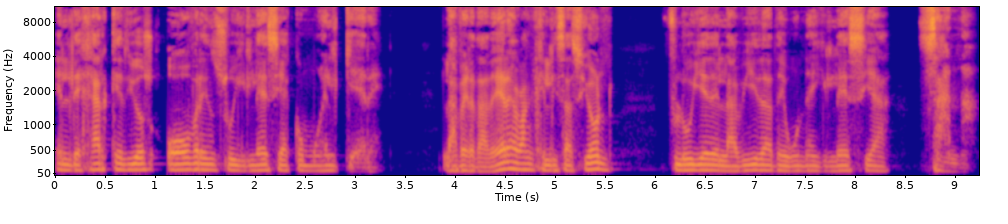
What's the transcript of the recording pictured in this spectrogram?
el dejar que Dios obre en su iglesia como Él quiere. La verdadera evangelización fluye de la vida de una iglesia sana.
